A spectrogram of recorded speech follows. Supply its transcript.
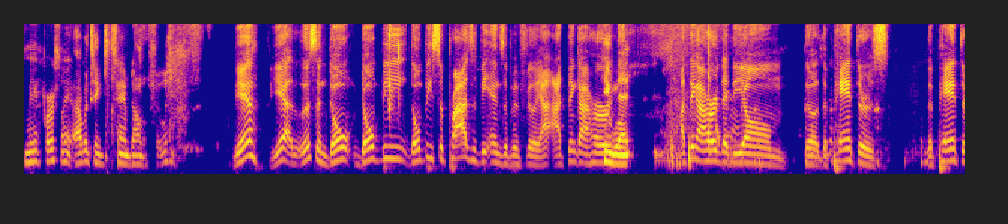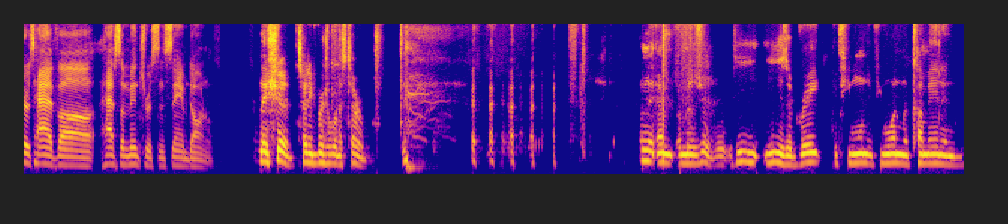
me personally, I would take Sam Darnold Philly. Yeah, yeah. Listen, don't don't be don't be surprised if he ends up in Philly. I, I think I He heard that. I think I heard that the um the the Panthers the Panthers have uh have some interest in Sam Darnold. They should. Teddy Bridgewater is terrible. I mean, I'm, I'm legit. He he is a great if you want if you want him to come in and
